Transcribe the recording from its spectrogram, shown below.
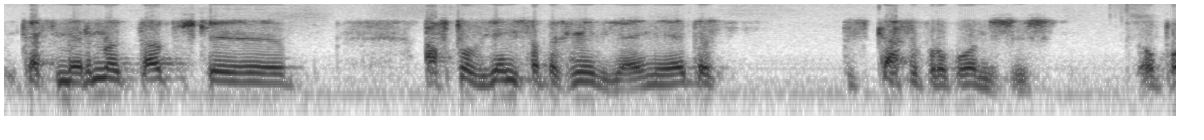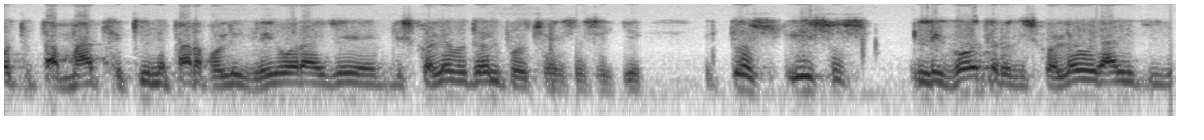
η καθημερινότητά τους και αυτό βγαίνει στα παιχνίδια. Είναι η ένταση της κάθε προπόνησης. Οπότε τα μάτια εκεί είναι πάρα πολύ γρήγορα και δυσκολεύονται όλοι οι ποδοσφαιριστές εκεί. Εκτός ίσως λιγότερο δυσκολεύονται άλλοι και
